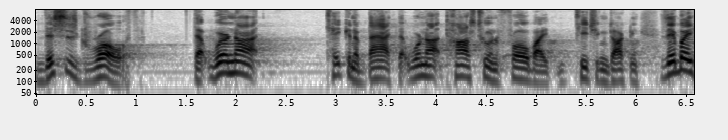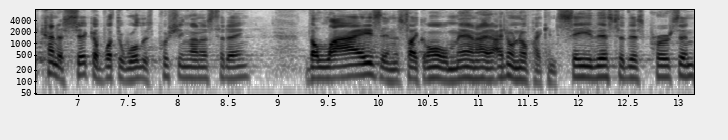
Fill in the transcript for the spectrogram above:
This is growth that we're not taken aback, that we're not tossed to and fro by teaching doctrine. Is anybody kind of sick of what the world is pushing on us today? The lies, and it's like, oh man, I, I don't know if I can say this to this person.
